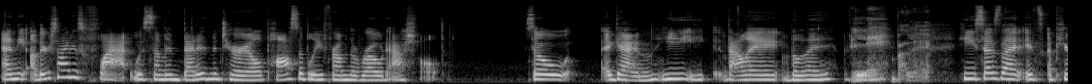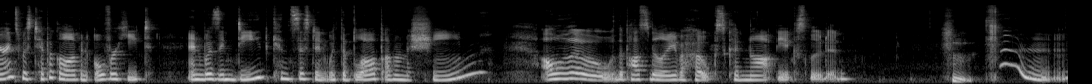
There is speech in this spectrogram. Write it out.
And the other side is flat with some embedded material, possibly from the road asphalt. So again, he, he Valet, Valet, Valet, Ballet. he says that its appearance was typical of an overheat and was indeed consistent with the blowup of a machine, although the possibility of a hoax could not be excluded. Hmm. Hmm.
